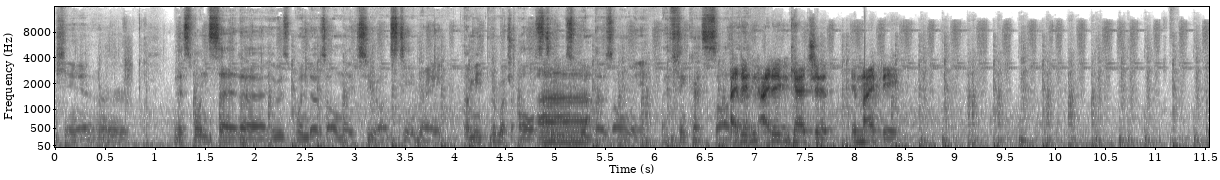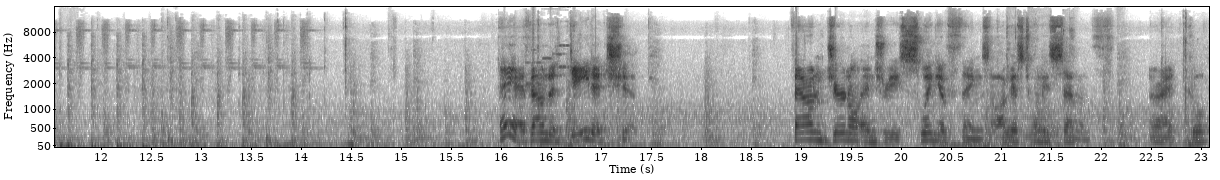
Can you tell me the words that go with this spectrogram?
Can't hurt. This one said uh, it was Windows only too on Steam, right? I mean, pretty much all Steam's Uh, Windows only. I think I saw that. I didn't. I didn't catch it. It might be. Hey, I found a data chip. Found journal entry, swing of things, August 27th. All right, cool.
